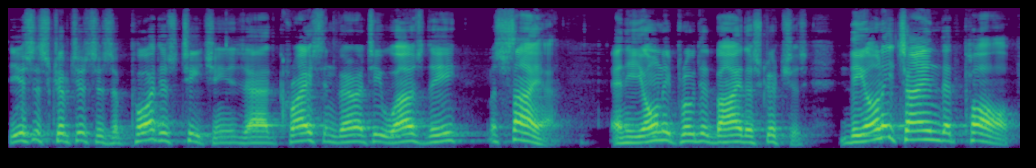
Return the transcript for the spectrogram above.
He used the scriptures to support his teaching that Christ in verity was the Messiah. And he only proved it by the scriptures. The only time that Paul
